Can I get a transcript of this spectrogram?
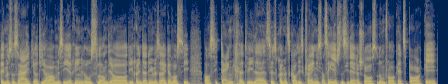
wenn man so sagt, ja, die armen Sicher in Russland, ja, die können auch nicht mehr sagen, was sie, was sie denken, weil äh, sonst kommen sie gerade ins Gefängnis. Also erstens in dieser Strassenumfrage hat es ein paar gegeben,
